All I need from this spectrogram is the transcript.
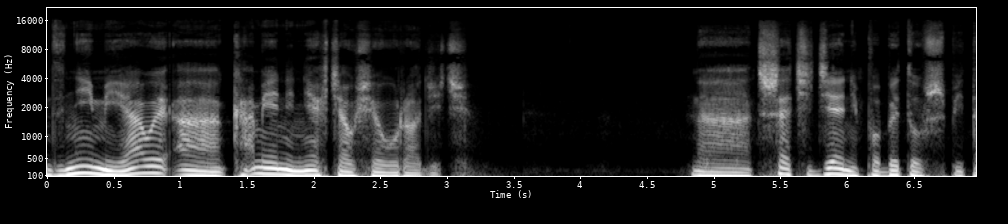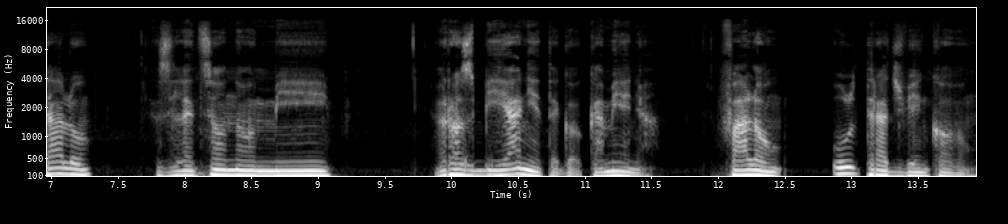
dni mijały, a kamień nie chciał się urodzić. Na trzeci dzień pobytu w szpitalu zlecono mi rozbijanie tego kamienia falą ultradźwiękową.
